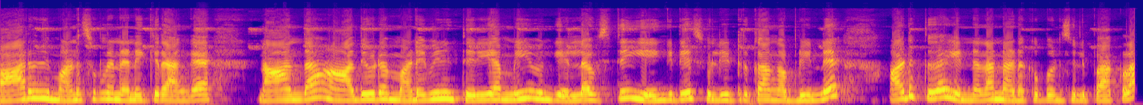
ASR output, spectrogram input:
பாரதி மனசுக்குள்ள நினைக்கிறாங்க நான் தான் ஆதியோட மனைவின்னு தெரியாமே இவங்க எல்லா விஷயத்தையும் என்கிட்டயே சொல்லிட்டு இருக்காங்க அப்படின்னு. அடுத்ததான் என்னெல்லாம் நடக்க போகுதுன்னு சொல்லி பார்க்கலாம்.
